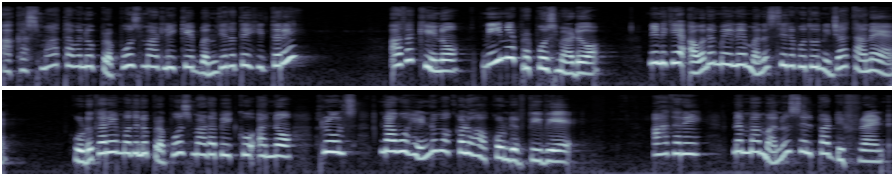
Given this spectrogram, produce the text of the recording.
ಅಕಸ್ಮಾತ್ ಅವನು ಪ್ರಪೋಸ್ ಮಾಡಲಿಕ್ಕೆ ಬಂದಿರದೇ ಇದ್ದರೆ? ಅದಕ್ಕೇನು? ನೀನೇ ಪ್ರಪೋಸ್ ಮಾಡು. ನಿನಗೆ ಅವನ ಮೇಲೆ ಮನಸ್ಸಿರುವುದು ನಿಜ ತಾನೇ? ಹುಡುಗರೇ ಮೊದಲು ಪ್ರಪೋಸ್ ಮಾಡಬೇಕು ಅನ್ನೋ ರೂಲ್ಸ್ ನಾವು ಹೆಣ್ಣು ಮಕ್ಕಳು ಹಾಕ್ಕೊಂಡಿರ್ತೀವಿ ಆದರೆ ನಮ್ಮ ಮನು ಸ್ವಲ್ಪ ಡಿಫ್ರೆಂಟ್.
